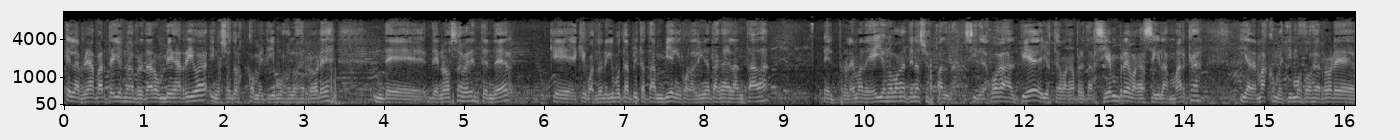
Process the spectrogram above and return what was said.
En la primera parte ellos nos apretaron bien arriba y nosotros cometimos los errores de, de no saber entender que, que cuando un equipo te aprieta tan bien y con la línea tan adelantada, el problema de ellos lo van a tener a su espalda. Si te juegas al pie, ellos te van a apretar siempre, van a seguir las marcas y además cometimos dos errores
